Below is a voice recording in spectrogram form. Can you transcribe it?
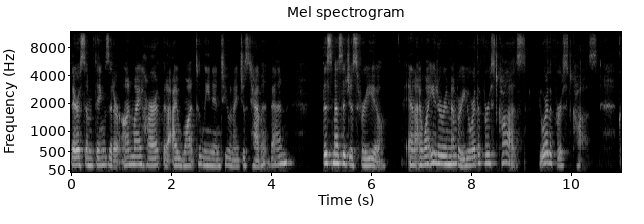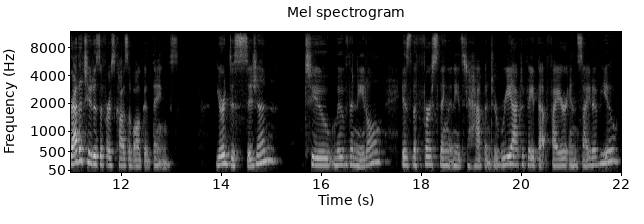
There are some things that are on my heart that I want to lean into and I just haven't been. This message is for you. And I want you to remember you're the first cause. You're the first cause. Gratitude is the first cause of all good things your decision to move the needle is the first thing that needs to happen to reactivate that fire inside of you,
